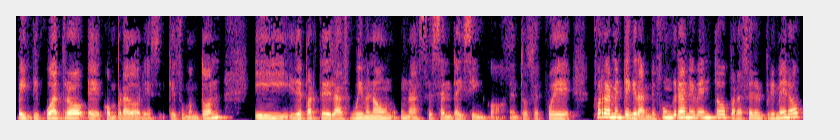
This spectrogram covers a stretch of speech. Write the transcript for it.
24 eh, compradores, que es un montón, y, de parte de las Women Own unas 65. Entonces fue, fue realmente grande. Fue un gran evento para ser el primero,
